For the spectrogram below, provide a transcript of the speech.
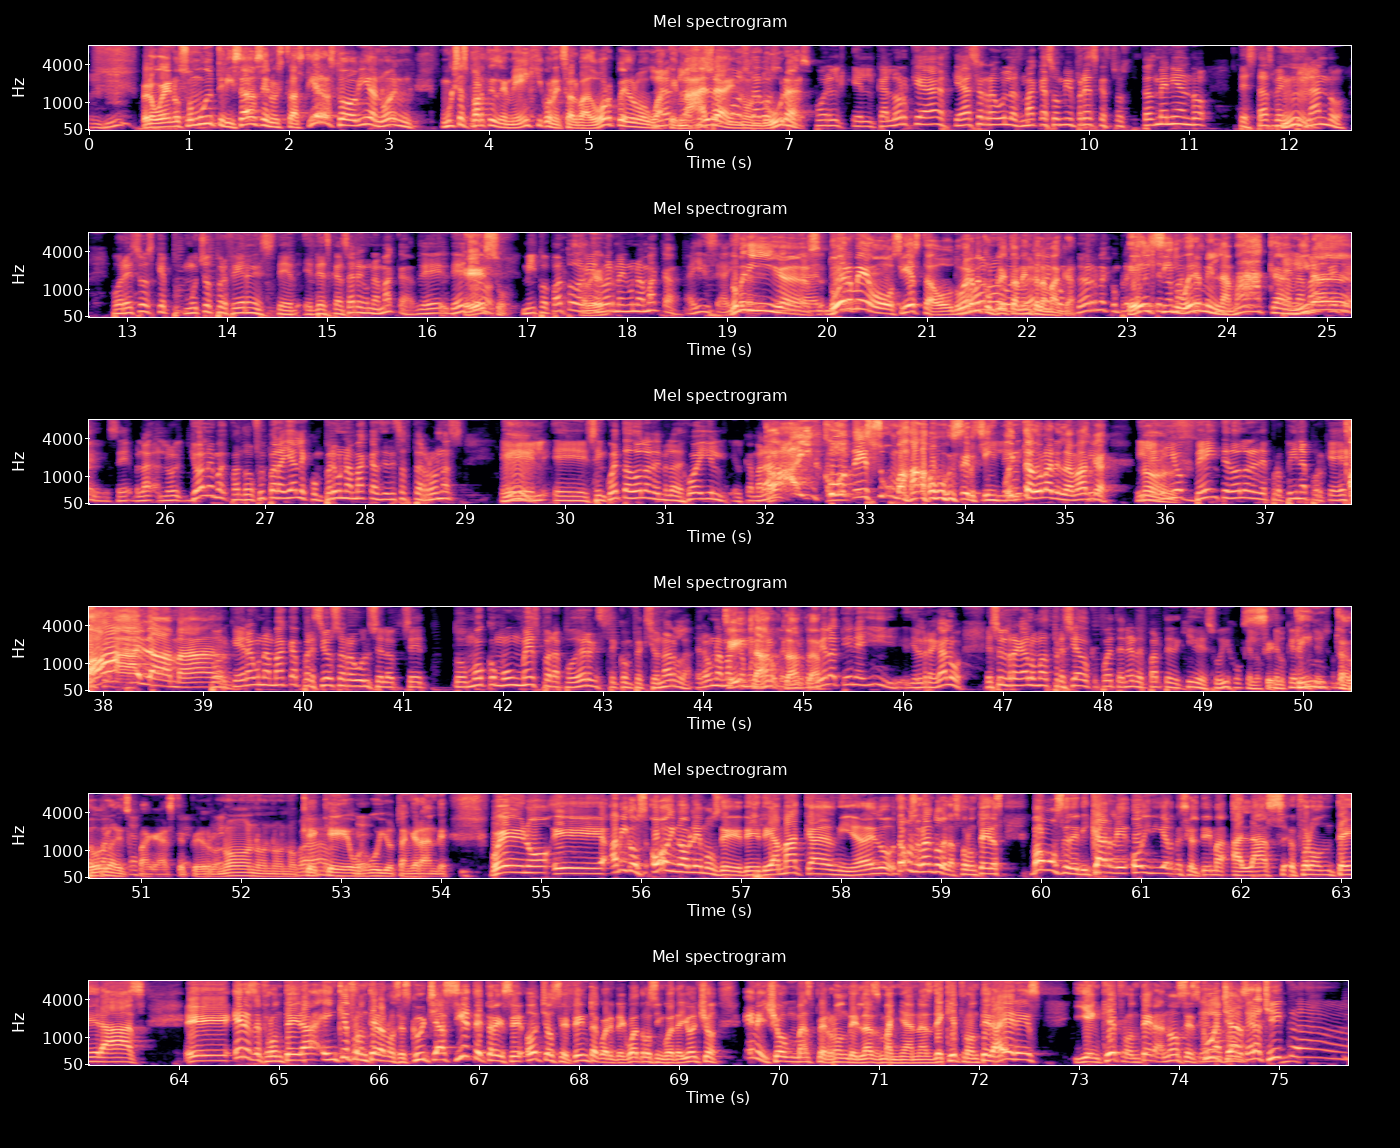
Pero bueno, son muy utilizadas en nuestras tierras todavía, ¿no? En muchas partes de México, en El Salvador, Pedro, La- Guatemala, usamos, en Honduras. Por, por el, el calor que, ha- que hace Raúl, las macas son bien frescas. Estás meneando, te estás Mm. ventilando. Por eso es que muchos prefieren este, descansar en una hamaca. De, de hecho, Eso. mi papá todavía duerme en una hamaca. Ahí, ahí No me digas, ¿duerme o siesta? ¿O duerme No, no, completamente duerme la hamaca? duerme completamente Él sí en duerme en la hamaca, En mira. hamaca, se- la- lo- yo le- cuando fui para allá le compré una hamaca de esas perronas. Mm. eh, eh, 50 dólares me la dejó ahí el, el camarada. ¡Ay, hijo de su Mauser! 50 dólares la hamaca. Y No. le di yo 20 dólares de propina porque es ¡Ah, la porque era una hamaca preciosa, Raúl. Se, lo- se tomó como un mes para poder este, confeccionarla. Era una marca Sí, muy claro, bonita, claro, todavía claro. la tiene allí. Y el regalo, es el regalo más preciado que puede tener de parte de aquí de su hijo, que lo, que lo quiere mucho. 70 Mi papá. dólares pagaste, Pedro. No, no, no, no. Qué, qué orgullo tan grande. Bueno, eh, amigos, hoy no hablemos de, de- de hamacas ni nada de eso. Estamos hablando de las fronteras. Vamos a dedicarle hoy viernes el tema a las fronteras. Eh, ¿Eres de frontera? ¿En qué frontera nos escuchas? 713-870-4458 en el show más perrón de las mañanas. ¿De qué frontera eres? ¿Y en qué frontera nos De la escuchas? frontera chica.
